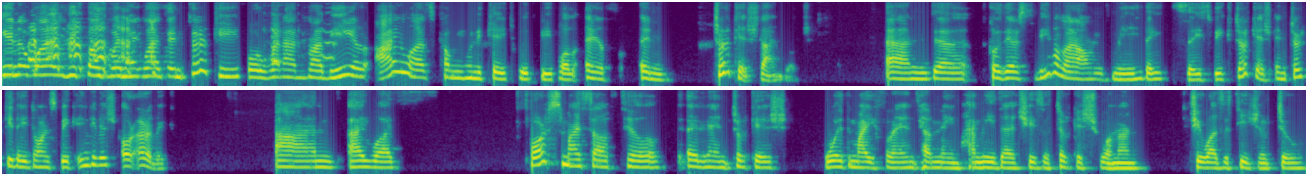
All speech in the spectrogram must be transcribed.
you know why? Because when I was in Turkey or when I was here, I was communicate with people in Turkish language. And uh, because there's people around me, they, they speak Turkish. In Turkey, they don't speak English or Arabic. And I was forced myself to learn Turkish with my friend. Her name Hamida. She's a Turkish woman. She was a teacher too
